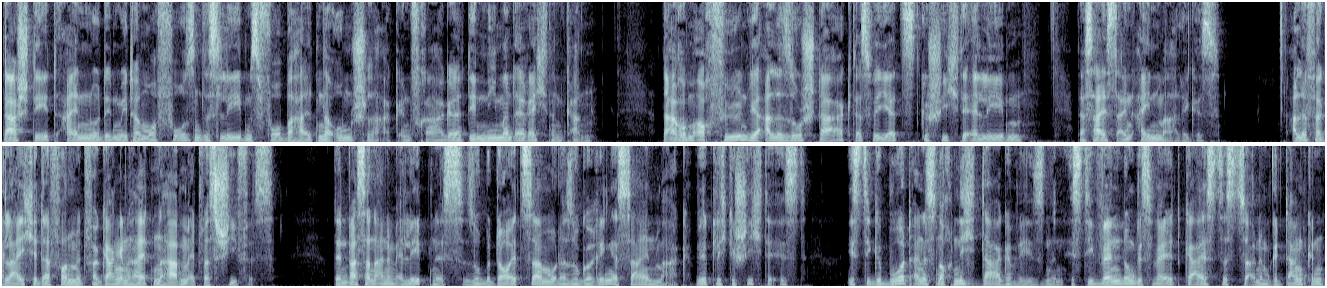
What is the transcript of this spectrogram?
Da steht ein nur den Metamorphosen des Lebens vorbehaltener Umschlag in Frage, den niemand errechnen kann. Darum auch fühlen wir alle so stark, dass wir jetzt Geschichte erleben, das heißt ein einmaliges. Alle Vergleiche davon mit Vergangenheiten haben etwas Schiefes. Denn was an einem Erlebnis, so bedeutsam oder so gering es sein mag, wirklich Geschichte ist, ist die Geburt eines noch nicht Dagewesenen, ist die Wendung des Weltgeistes zu einem Gedanken,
